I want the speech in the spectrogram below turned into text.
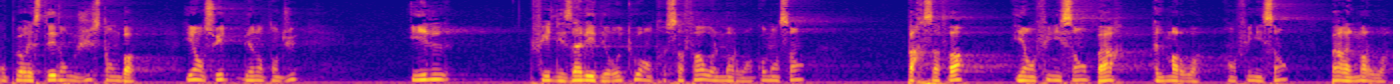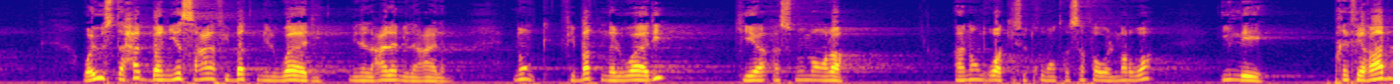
On peut rester donc juste en bas. Et ensuite, bien entendu, il fait des allées et des retours entre Safa ou Al-Marwa, en commençant par Safa et en finissant par Al-Marwa. En finissant par Al-Marwa. Donc, fi batn al-wadi, qui est à ce moment-là un endroit qui se trouve entre Safa et Marwa, il est préférable,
